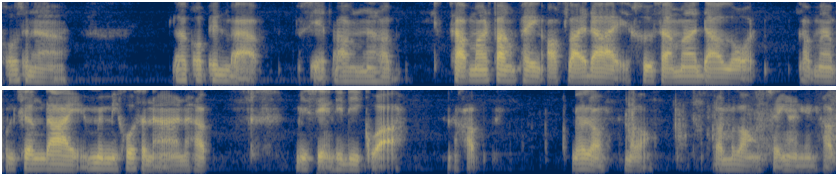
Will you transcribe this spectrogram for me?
โฆษณา แล้วก็เป็นแบบเสียตังค์นะครับ สามารถฟังเพลงออฟไลน์ได้ คือสามารถดาวน์โหลดกลับมาบนเครื่องได้ ไม่มีโฆษณานะครับ มีเสียงที่ดีกว่านะครับแล้วเรามาลองเรามาลองใช้งานกันครับ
